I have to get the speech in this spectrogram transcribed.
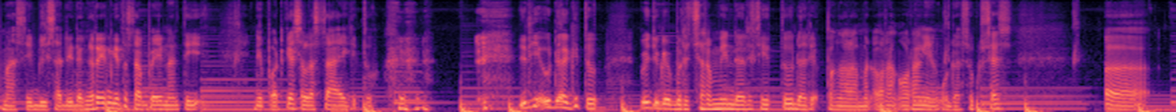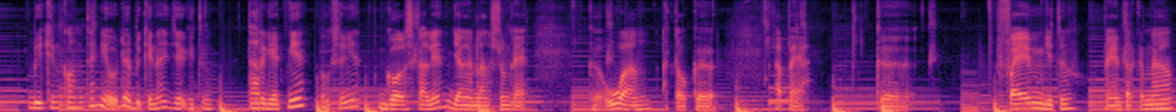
masih bisa didengerin gitu sampai nanti di podcast selesai gitu jadi ya udah gitu. Gue juga bercermin dari situ dari pengalaman orang-orang yang udah sukses. Uh, bikin konten ya udah bikin aja gitu. Targetnya maksudnya goal sekalian jangan langsung kayak ke uang atau ke apa ya ke fame gitu pengen terkenal.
